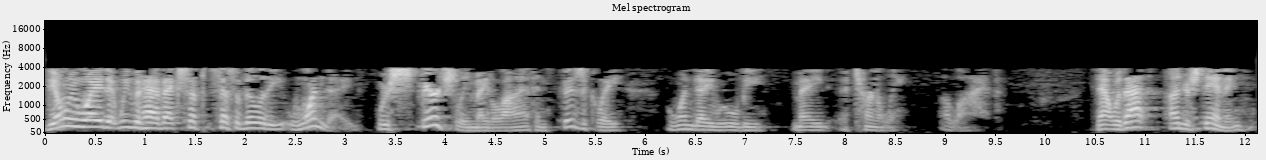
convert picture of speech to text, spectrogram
The only way that we would have accessibility one day, we're spiritually made alive and physically one day we will be made eternally alive. Now with that understanding,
